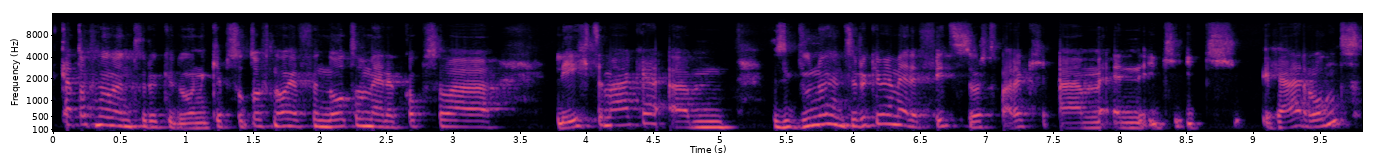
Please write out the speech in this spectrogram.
ik ga toch nog een trucje doen. Ik heb zo toch nog even nood om mijn kop zo wat leeg te maken. Ehm, dus ik doe nog een trucje met mijn fiets door het park. Ehm, en ik, ik ga rond.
